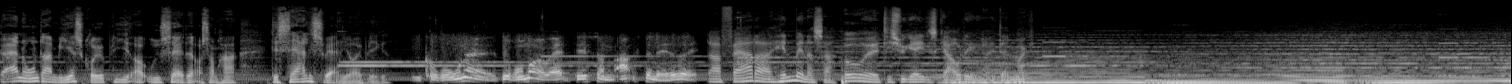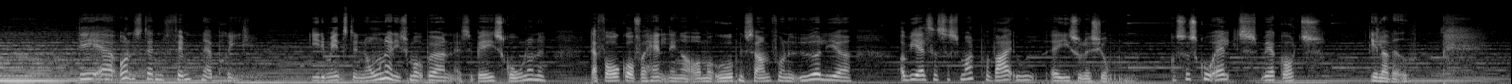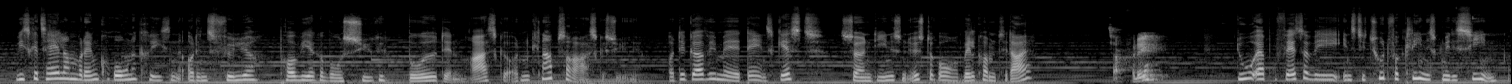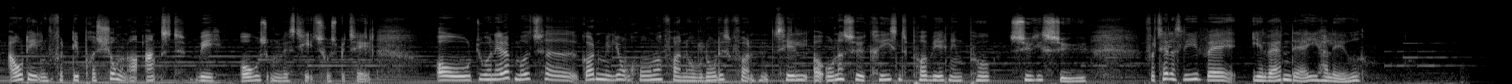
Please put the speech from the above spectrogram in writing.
Der er nogen, der er mere skrøbelige og udsatte, og som har det særligt svært i øjeblikket. Corona, det rummer jo alt det, som angst er lavet af. Der er færre, der henvender sig på de psykiatriske afdelinger i Danmark. Det er onsdag den 15. april. I det mindste nogle af de små børn er tilbage i skolerne. Der foregår forhandlinger om at åbne samfundet yderligere, og vi er altså så småt på vej ud af isolationen. Og så skulle alt være godt, eller hvad? Vi skal tale om, hvordan coronakrisen og dens følger påvirker vores psyke, både den raske og den knap så raske psyke. Og det gør vi med dagens gæst, Søren Dinesen Østergaard. Velkommen til dig. Tak for det. Du er professor ved Institut for Klinisk Medicin, afdeling for depression og angst ved Aarhus Universitetshospital. Og du har netop modtaget godt en million kroner fra Novo Nordisk Fonden til at undersøge krisens påvirkning på psykisk syge. Fortæl os lige, hvad i alverden det er, I har lavet.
